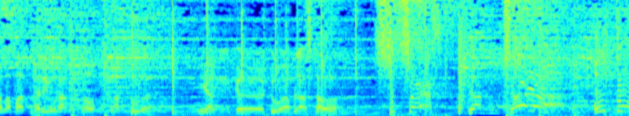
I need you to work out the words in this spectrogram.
Selamat hari ulang tahun Tambura yang ke-12 tahun. Sukses dan jaya untuk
